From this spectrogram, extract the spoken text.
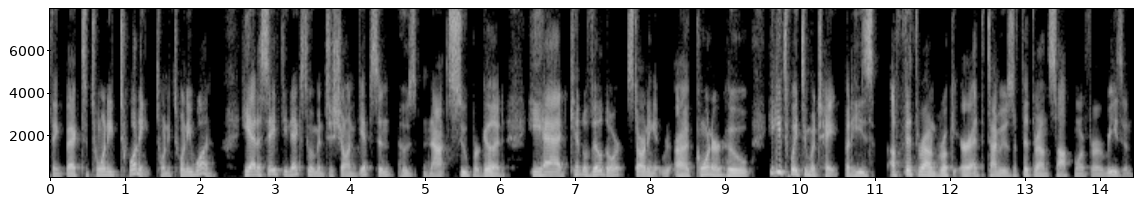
think back to 2020, 2021. He had a safety next to him and Tashaun Gipson, who's not super good. He had Kindle Vildor starting at uh, corner, who he gets way too much hate, but he's a fifth round rookie, or at the time he was a fifth round sophomore for a reason.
